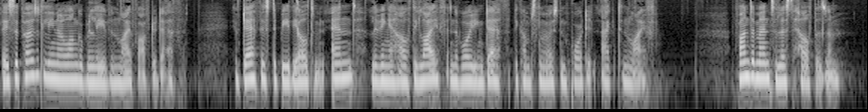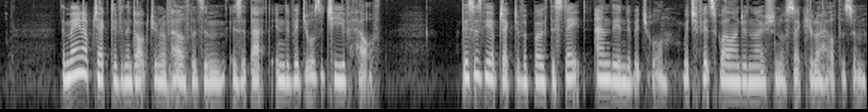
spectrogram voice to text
they supposedly no longer believe in life after death. If death is to be the ultimate end, living a healthy life and avoiding death becomes the most important act in life. Fundamentalist healthism. The main objective in the doctrine of healthism is that individuals achieve health. This is the objective of both the state and the individual, which fits well under the notion of secular healthism.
